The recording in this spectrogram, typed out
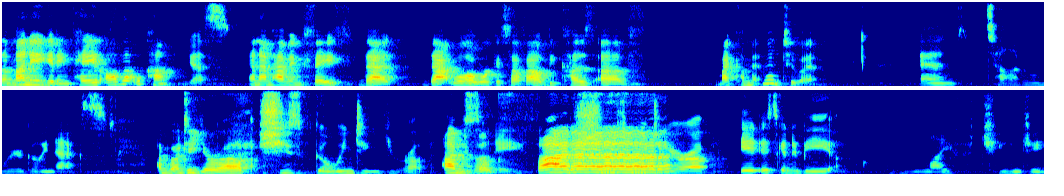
the money, getting paid, all that will come yes. and I'm having faith that that will all work itself out because of my commitment to it. And tell everyone where you're going next. I'm going to Europe. She's going to Europe. I'm so everybody. excited. She's going to Europe. It is going to be life changing.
